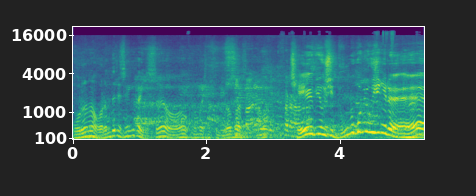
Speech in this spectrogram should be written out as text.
모르는 어른들이 세계가 있어요 그런 걸 자꾸 물어봐서 제일 비웃이 누구 보고 비웃이래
